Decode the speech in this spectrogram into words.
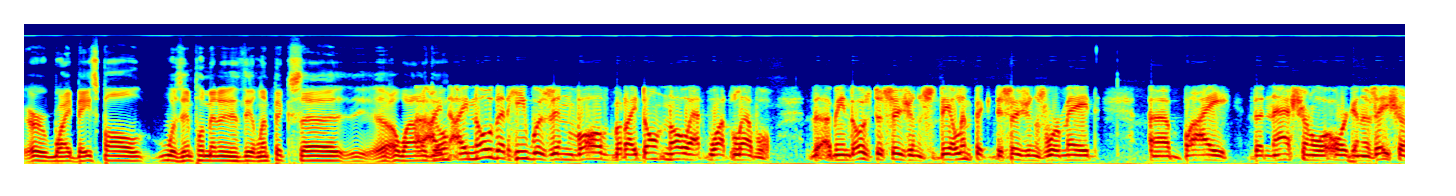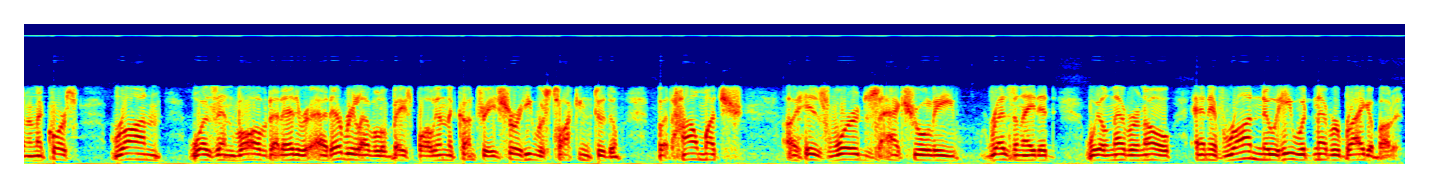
or why baseball was implemented into the Olympics uh, a while ago? I, I, know that he was involved, but I don't know at what level. I mean, those decisions, the Olympic decisions, were made uh, by the national organization, and of course, Ron was involved at every, at every level of baseball in the country. Sure, he was talking to them, but how much uh, his words actually resonated, we'll never know. And if Ron knew, he would never brag about it.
